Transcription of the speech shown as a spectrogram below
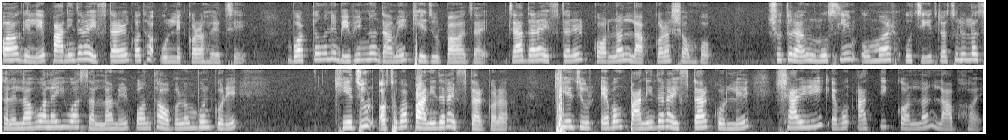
পাওয়া গেলে পানি দ্বারা ইফতারের কথা উল্লেখ করা হয়েছে। বর্তমানে বিভিন্ন দামের খেজুর পাওয়া যায়, যা দ্বারা ইফতারের কল্যাণ লাভ করা সম্ভব। সুতরাং মুসলিম উম্মার উচিত রাসুলুল্লাহ সাল্লাহু আলহি ওয়াসাল্লামের পন্থা অবলম্বন করে খেজুর অথবা পানি দ্বারা ইফতার করা। খেজুর এবং পানি দ্বারা ইফতার করলে শারীরিক এবং আত্মিক কল্যাণ লাভ হয়।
